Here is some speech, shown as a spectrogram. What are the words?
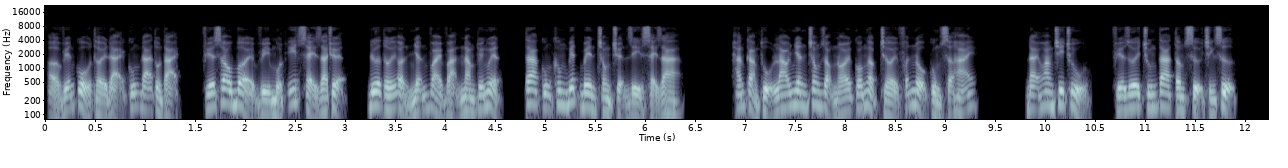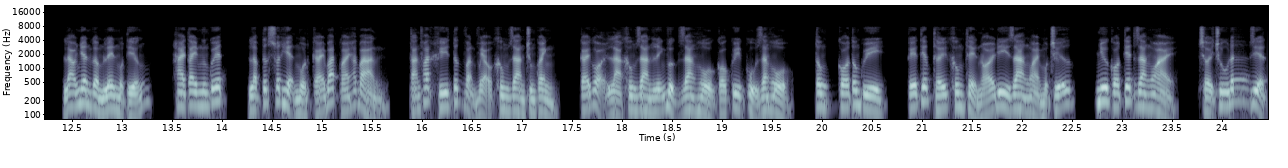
ở viễn cổ thời đại cũng đã tồn tại, phía sau bởi vì một ít xảy ra chuyện, đưa tới ẩn nhẫn vài vạn năm tuyến nguyệt, ta cũng không biết bên trong chuyện gì xảy ra. Hắn cảm thụ lao nhân trong giọng nói có ngập trời phẫn nộ cùng sợ hãi. Đại hoang c h i chủ, phía dưới chúng ta tâm sự chính sự. Lao nhân gầm lên một tiếng, hai tay ngưng quyết, lập tức xuất hiện một cái bát quái hát bản, tán phát khí tức vặn vẹo không gian chung quanh, cái gọi là không gian lĩnh vực giang hồ có quy củ giang hồ, tông có tông quy, kế tiếp thấy không thể nói đi ra ngoài một chữ, như có tiết ra ngoài, trời chu đất diện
